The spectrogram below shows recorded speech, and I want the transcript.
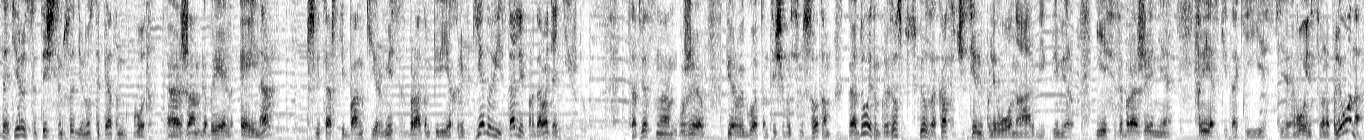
датируется 1795 годом. Э, Жан-Габриэль Эйнар – швейцарский банкир вместе с братом переехали в Гену и стали продавать одежду. Соответственно, уже в первый год, там, 1800 году, в этом производстве поступил заказ частей Наполеона армии, к примеру. Есть изображения, фрески такие есть, э, воинства Наполеона,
